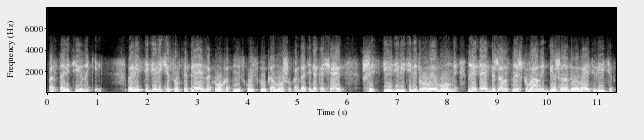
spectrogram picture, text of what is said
поставить ее на киль. Провести 9 часов, цепляясь за крохотную скользкую калошу, когда тебя качают 6-9-метровые волны, налетают безжалостные шквалы, бешено завывает ветер,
